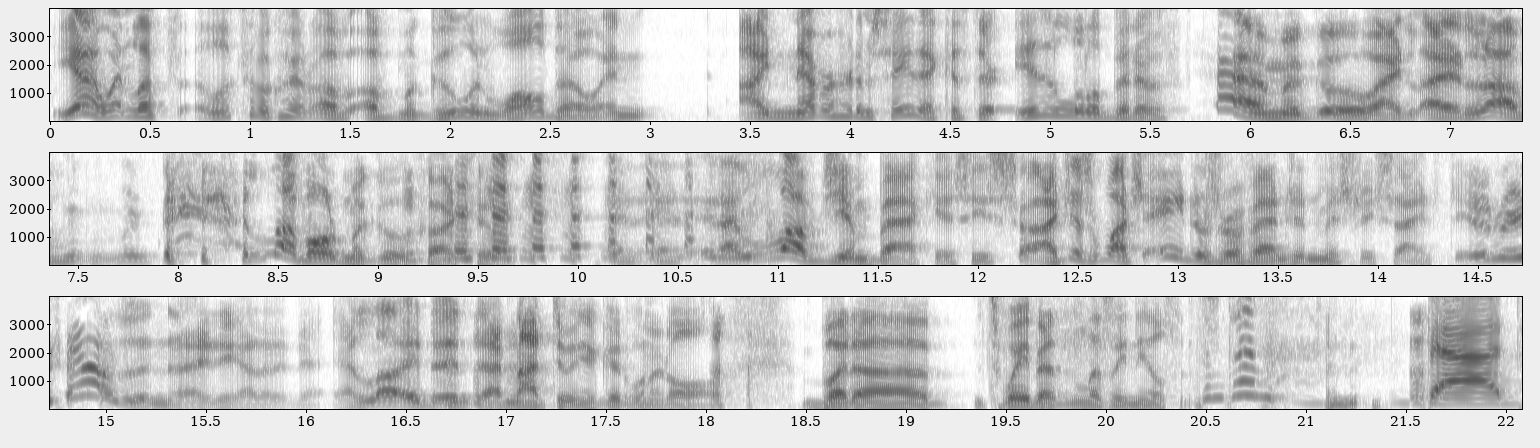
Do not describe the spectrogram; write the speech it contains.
yeah. I went and looked, looked up a quote of, of Magoo and Waldo, and I never heard him say that because there is a little bit of ah, Magoo. I, I love I love old Magoo cartoon, and, and, and I love Jim Backus. He's so- I just watched Angel's Revenge and Mystery Science Theater 3000 the other day. I love it. and I'm not doing a good one at all, but uh, it's way better than Leslie Nielsen's. Sometimes bad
